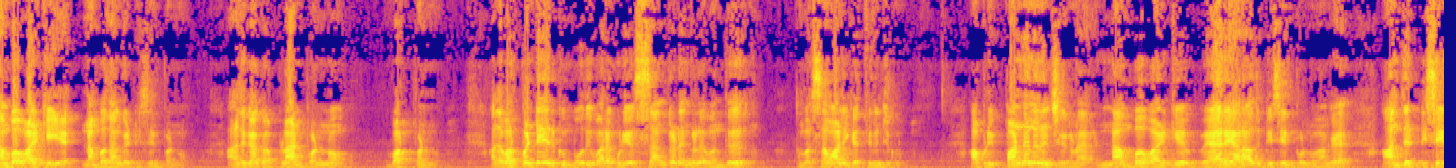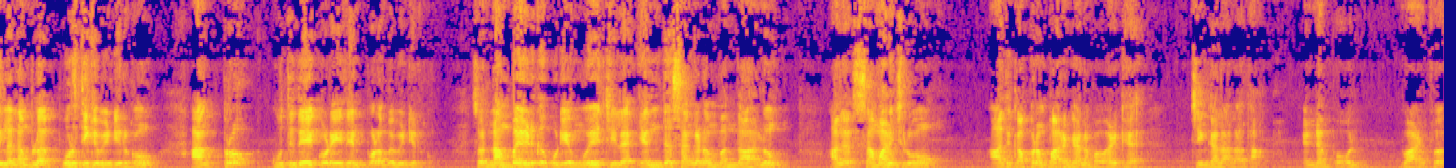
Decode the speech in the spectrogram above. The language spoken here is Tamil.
நம்ம வாழ்க்கையை நம்ம தாங்க டிசைன் பண்ணோம். அதுக்காக பிளான் பண்ணோம் ஒர்க் பண்ணோம். அந்த ஒர்க் பண்ணிட்டே இருக்கும்போது வரக்கூடிய சங்கடங்களை வந்து நம்ம சமாளிக்க தெரிஞ்சுக்கணும். அப்படி பண்ணலைன்னு வச்சுக்கோங்களேன் நம்ம வாழ்க்கையை வேற யாராவது டிசைன் பண்ணுவாங்க அந்த டிசைனில் நம்மள பொருத்திக்க வேண்டியிருக்கும். அப்புறம் கூத்துதே குடையுதேன்னு புலம்ப வேண்டியிருக்கும். ஸோ நம்ம எடுக்கக்கூடிய முயற்சியில் எந்த சங்கடம் வந்தாலும் அதை சமாளிச்சிருவோம். அதுக்கப்புறம் பாருங்க நம்ம வாழ்க்கை சிங்கலால தான் என்ன போல் வாழ்வு.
